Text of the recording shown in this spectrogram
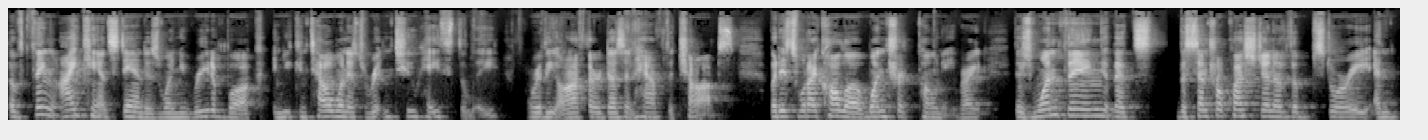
the thing i can't stand is when you read a book and you can tell when it's written too hastily or the author doesn't have the chops. But it's what I call a one trick pony, right? There's one thing that's the central question of the story, and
